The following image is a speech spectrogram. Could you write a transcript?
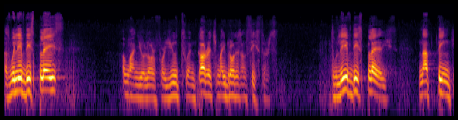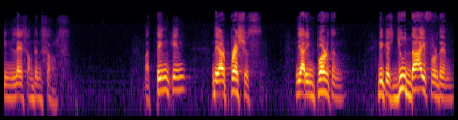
As we leave this place, I want you, Lord, for you to encourage my brothers and sisters to leave this place not thinking less of themselves, but thinking they are precious, they are important, because you die for them,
